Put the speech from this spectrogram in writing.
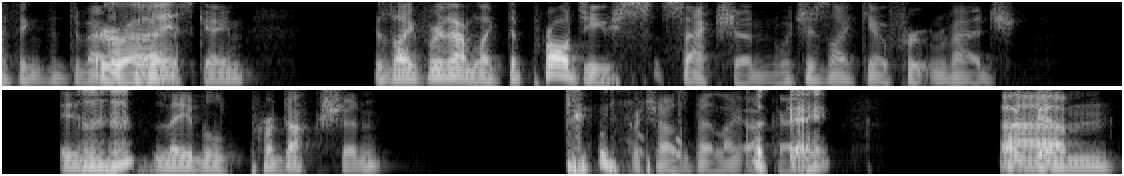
I think the developer of this game because, like, for example, like the produce section, which is like you know fruit and veg, is Mhm. labeled production, which I was a bit like, okay. Okay. Okay. Um,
